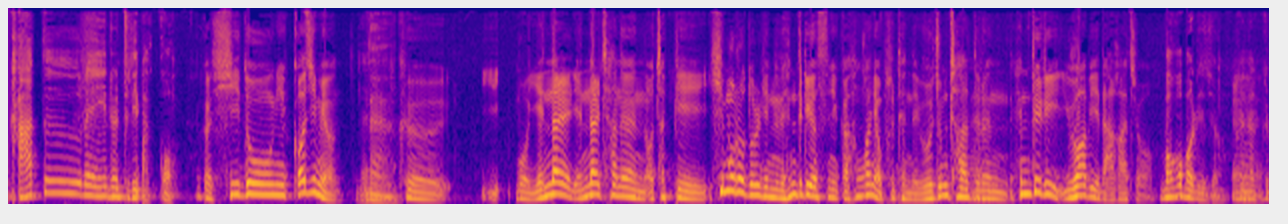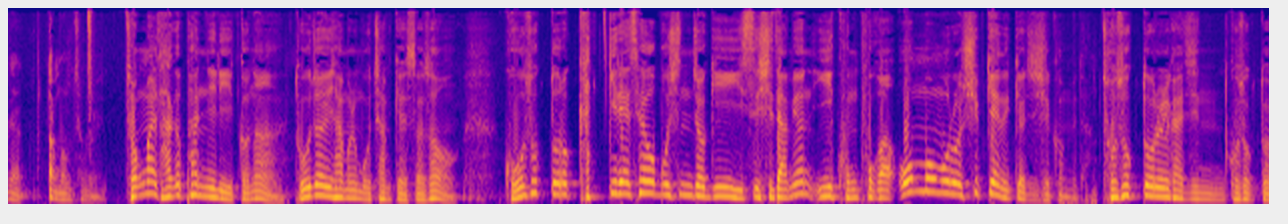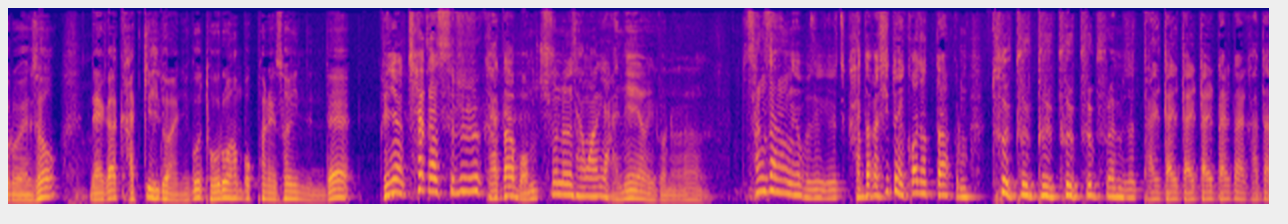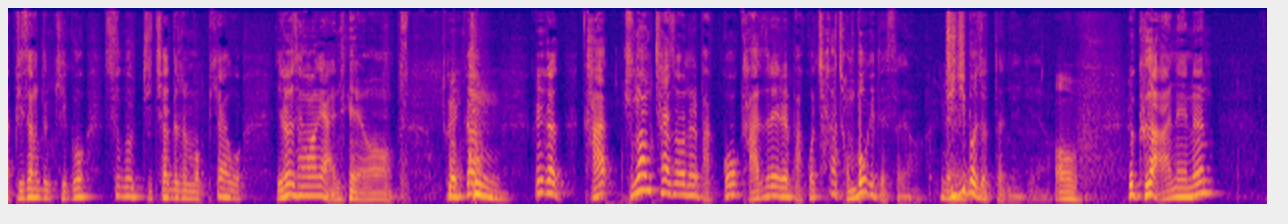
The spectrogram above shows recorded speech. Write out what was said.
가드레일을 들이받고 그러니까 시동이 꺼지면 네. 그뭐 옛날 옛날 차는 어차피 힘으로 돌리는 핸들이었으니까 상관이 없을 텐데 요즘 차들은 핸들이 유압이 나가죠. 먹어버리죠. 그냥 예. 그냥 딱 멈춰버려요. 정말 다급한 일이 있거나 도저히 잠을 못 참겠어서 고속도로 갓길에 세워보신 적이 있으시다면 이 공포가 온몸으로 쉽게 느껴지실 겁니다. 저속도를 가진 고속도로에서 내가 갓길도 아니고 도로 한복판에 서 있는데 그냥 차가 스르르 가다 멈추는 상황이 아니에요, 이거는. 상상해보세요. 가다가 시동이 꺼졌다? 그럼 툴툴툴툴툴툴 하면서 달달달달달달 가다 비상등 켜고 수구 뒷차들은 뭐 피하고 이런 상황이 아니에요. 그러니까, 쿵. 그러니까 가, 중앙 차선을 받고 가드레일을 받고 차가 전복이 됐어요. 네. 뒤집어졌다는 얘기예요. 어우. 그리고 그 안에는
